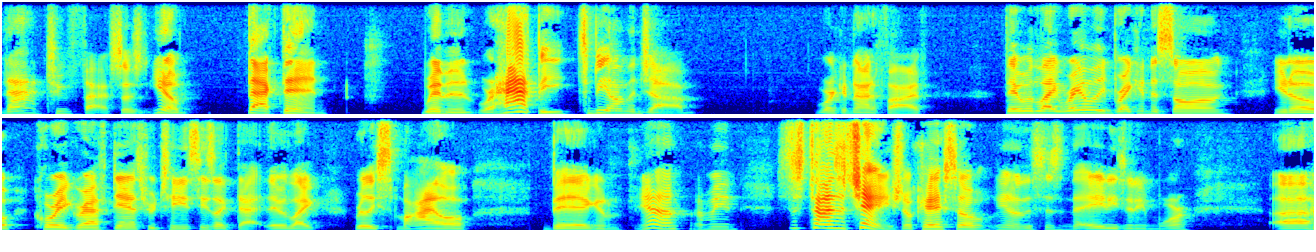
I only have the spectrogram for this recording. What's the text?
nine to five. So you know, back then, women were happy to be on the job, working nine to five. They would like regularly break into song, you know, choreograph dance routines, things like that. They would like really smile big and yeah, I mean, just times have changed, okay? So, you know, this isn't the 80s anymore. Uh,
